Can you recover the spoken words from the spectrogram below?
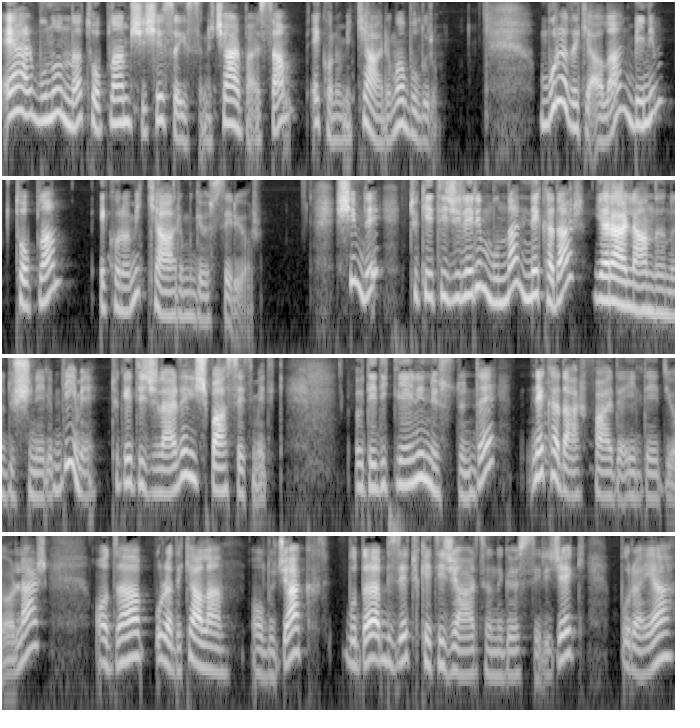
Eğer bununla toplam şişe sayısını çarparsam ekonomik karımı bulurum. Buradaki alan benim toplam ekonomik karımı gösteriyor. Şimdi tüketicilerin bundan ne kadar yararlandığını düşünelim değil mi? Tüketicilerden hiç bahsetmedik. Ödediklerinin üstünde ne kadar fayda elde ediyorlar? O da buradaki alan olacak. Bu da bize tüketici artığını gösterecek. Buraya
